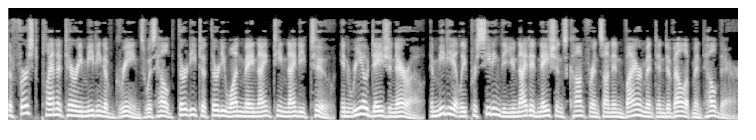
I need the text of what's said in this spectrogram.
The first planetary meeting of Greens was held 30–31 May 1992, in Rio de Janeiro, immediately preceding the United Nations Conference on Environment and Development held there.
